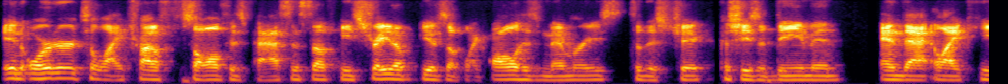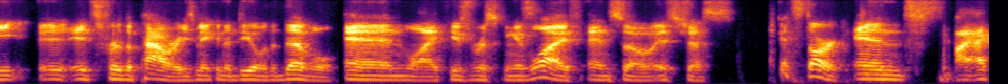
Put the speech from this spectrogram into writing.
in order to like try to solve his past and stuff, he straight up gives up like all his memories to this chick because she's a demon. And that like he it's for the power. He's making a deal with the devil and like he's risking his life. And so it's just gets dark, and I I,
